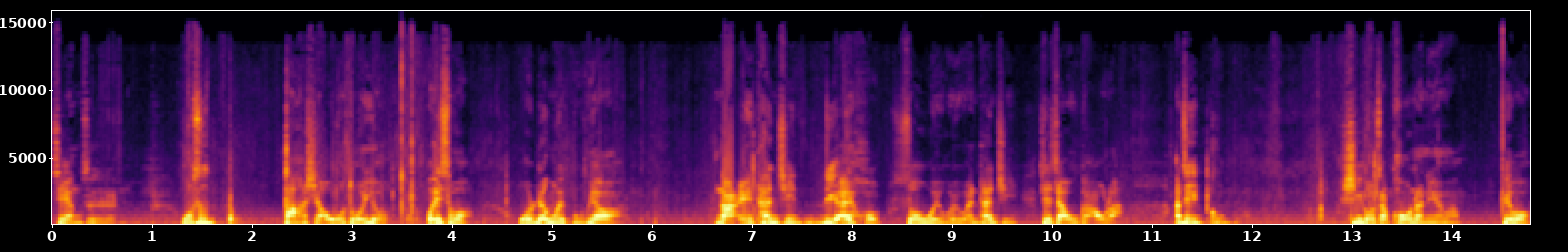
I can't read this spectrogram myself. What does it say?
这样子的人，我是大小我都有。为什么？我认为股票啊，那会探钱，你爱好收尾会员探钱，这才有搞啦。啊，这股四五十块那样嘛，对不？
